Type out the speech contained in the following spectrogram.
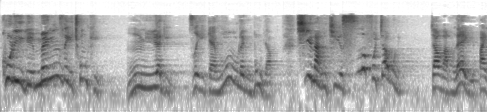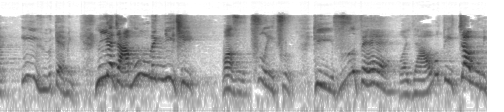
可怜的名在冲开，五年的是一个无人朋友，岂能去师傅教你？叫王来一拜，一语改名，你家无人义气，我是吃一次给日饭，我要的教你。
